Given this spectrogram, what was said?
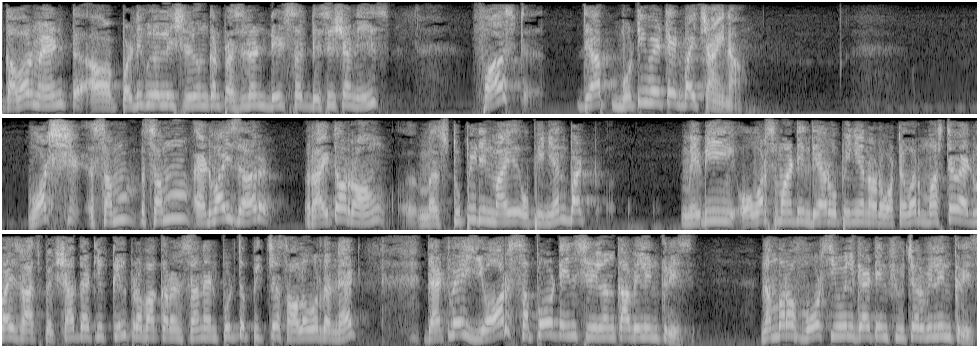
government, uh, particularly Sri Lankan president, did such decision is first, they are motivated by China what some, some advisor, right or wrong, uh, stupid in my opinion, but maybe over smart in their opinion or whatever, must have advised Rajpaksha that you kill Prabhakaran's son and put the pictures all over the net. That way, your support in Sri Lanka will increase. Number of votes you will get in future will increase.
